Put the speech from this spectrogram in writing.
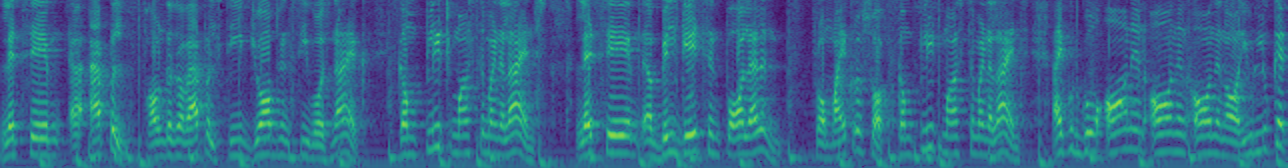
let's say uh, Apple, founders of Apple, Steve Jobs and Steve Wozniak, complete mastermind alliance. Let's say uh, Bill Gates and Paul Allen, from Microsoft, complete mastermind alliance. I could go on and on and on and on. You look at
